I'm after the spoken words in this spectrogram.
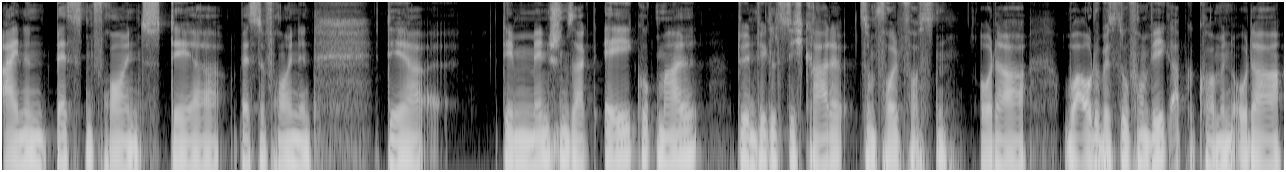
einen besten Freund, der beste Freundin, der dem Menschen sagt, ey, guck mal, du entwickelst dich gerade zum Vollpfosten oder wow, du bist so vom Weg abgekommen oder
